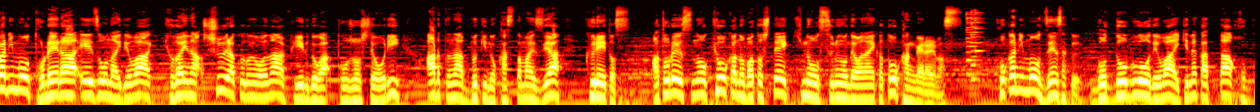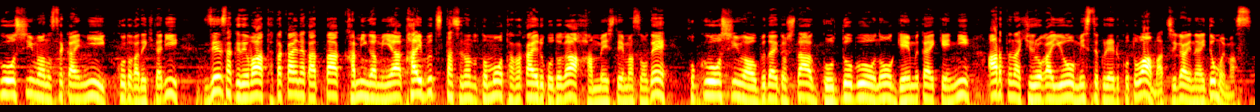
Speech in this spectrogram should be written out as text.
他にもトレーラー映像内では巨大な集落のようなフィールドが登場しており新たな武器のカスタマイズやクレイトスアトレウスの強化の場として機能するのではないかと考えられます他にも前作、ゴッド・オブ・ウォーでは行けなかった北欧神話の世界に行くことができたり、前作では戦えなかった神々や怪物たちなどとも戦えることが判明していますので、北欧神話を舞台としたゴッド・オブ・ウォーのゲーム体験に新たな広がりを見せてくれることは間違いないと思います。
